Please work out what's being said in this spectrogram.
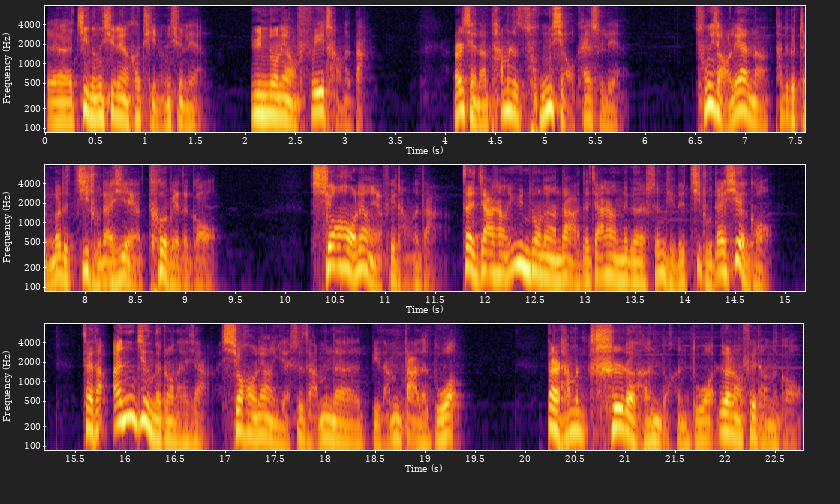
呃技能训练和体能训练，运动量非常的大。而且呢，他们是从小开始练。从小练呢，他这个整个的基础代谢也特别的高，消耗量也非常的大，再加上运动量大，再加上那个身体的基础代谢高，在他安静的状态下，消耗量也是咱们的比咱们大的多。但是他们吃的很很多，热量非常的高。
